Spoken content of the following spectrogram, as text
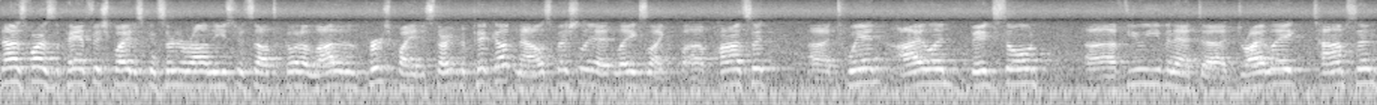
Now, as far as the panfish bite is concerned around the eastern South Dakota, a lot of the perch bite is starting to pick up now, especially at lakes like uh, Poinsett, uh, Twin, Island, Big Stone, uh, a few even at uh, Dry Lake, Thompson,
